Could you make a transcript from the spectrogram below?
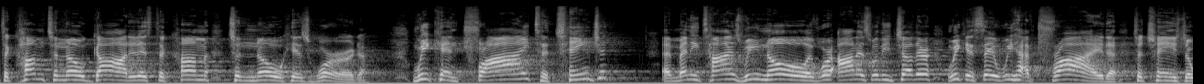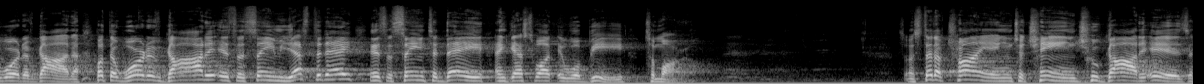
To come to know God, it is to come to know His Word. We can try to change it, and many times we know, if we're honest with each other, we can say we have tried to change the Word of God. But the Word of God is the same yesterday, it's the same today, and guess what? It will be tomorrow. So instead of trying to change who God is,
